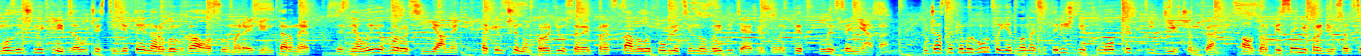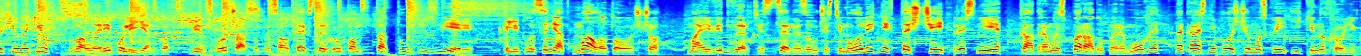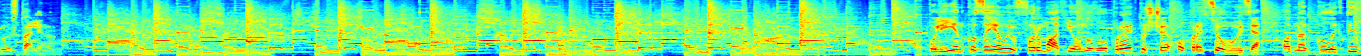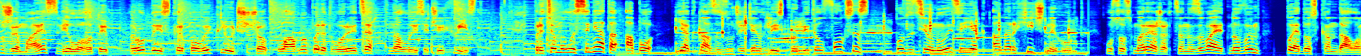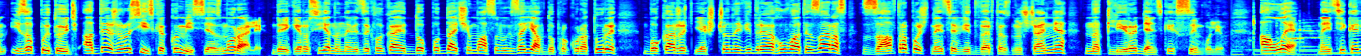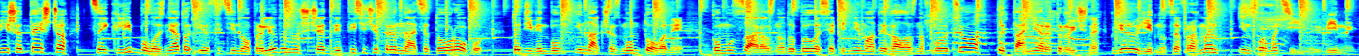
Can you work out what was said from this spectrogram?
Музичний кліп за участі дітей наробив галасу у мережі інтернет. Зняли його росіяни. Таким чином, продюсери представили публіці новий дитячий колектив Лисенята. Учасниками гурту є 12-річний хлопчик і дівчинка. Автор пісень і продюсер цих юнаків Валерій Полієнко. Він свого часу писав тексти групам Тату і Звєрі. Кліп Лисенят мало того, що має відверті сцени за участі малолітніх, та ще й рясніє кадрами з параду перемоги на Красній площі в Москві і кінохронікою Сталіна. Полієнко заявив, формат його нового проекту ще опрацьовується. Однак колектив вже має свій логотип рудий скриповий ключ, що плавно перетворюється на лисячий хвіст. При цьому лисенята, або як назва звучить англійською Little Foxes, позиціонується як анархічний гурт. У соцмережах це називають новим педоскандалом і запитують, а де ж російська комісія з моралі? Деякі росіяни навіть закликають до подачі масових заяв до прокуратури, бо кажуть, якщо не відреагувати зараз, завтра почнеться відверте знущання на тлі радянських символів. Але найцікавіше те, що цей кліп було знято і офіційно оприлюднено ще 2013 року. Тоді він був інакше змонтований. Кому зараз знадобилося піднімати галас навколо цього? Питання риторичне. Вірогідно, це фрагмент інформаційної війни.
